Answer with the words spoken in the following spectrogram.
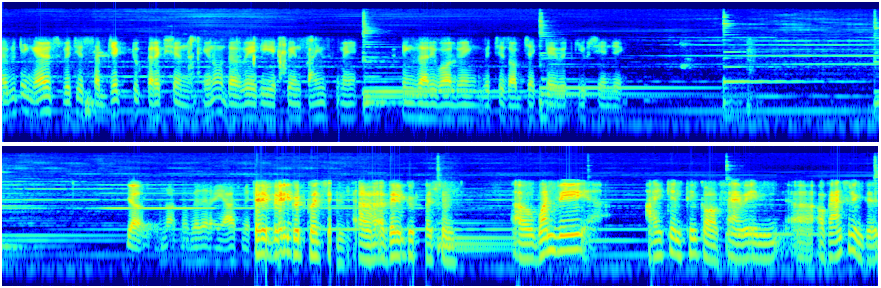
Everything else which is subject to correction, you know, the way he explains science may things are evolving, which is objective, it keeps changing. Yeah. do not know whether I asked my Very, very good question. Uh, a very good question. Uh, one way I can think of, I mean, uh, of answering this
